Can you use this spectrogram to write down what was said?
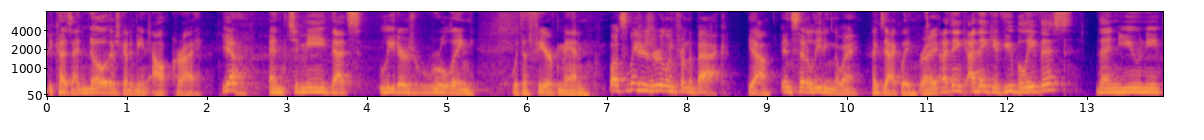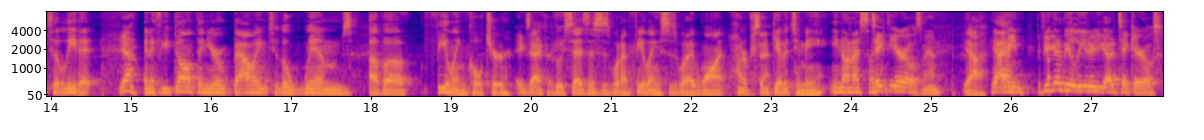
because I know there's going to be an outcry. Yeah. And to me, that's leaders ruling with the fear of man. Well, it's leaders ruling from the back Yeah, instead of leading the way. exactly. Right. And I think I think if you believe this, then you need to lead it. Yeah. And if you don't, then you're bowing to the whims of a feeling culture. Exactly. Who says this is what I'm feeling, this is what I want. 100%. Give it to me. You know, and I like Take the arrows, man. Yeah. Yeah. I mean, if you're gonna be a leader, you got to take arrows.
